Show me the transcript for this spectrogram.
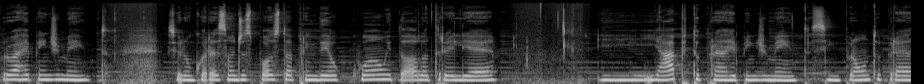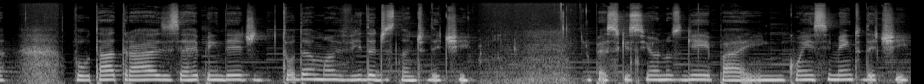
para o arrependimento ser um coração disposto a aprender o quão idólatra ele é e, e apto para arrependimento, assim, pronto para voltar atrás e se arrepender de toda uma vida distante de ti. Eu peço que o Senhor nos guie, Pai, em conhecimento de Ti.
